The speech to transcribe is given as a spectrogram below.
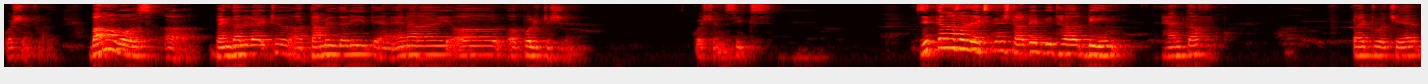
Question 5. Bama was a Bengali writer, a Tamil Dalit, an NRI, or a politician. Question 6. Zitkala-Sa's experience started with her being handcuffed, tied to a chair,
